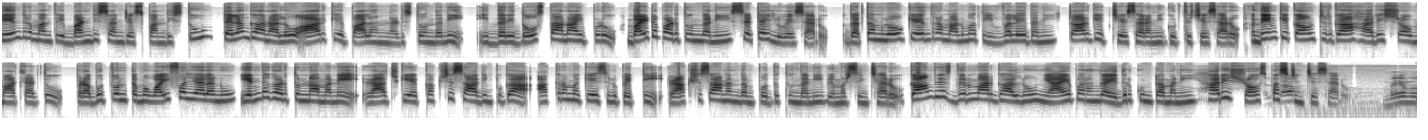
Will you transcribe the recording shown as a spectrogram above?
కేంద్ర మంత్రి బండి సంజయ్ స్పందిస్తూ తెలంగాణలో ఆర్కే పాలన నడుస్తోందని ఇద్దరి దోస్తానా ఇప్పుడు బయటపడుతుందని సెటైల్ వేశారు. గతంలో కేంద్రం అనుమతి ఇవ్వలేదని టార్గెట్ చేశారని గుర్తు చేశారు. దీనికి కౌంటర్గా హరీష్ రావు మాట్లాడుతూ ప్రభుత్వం తమ వైఫల్యాలను ఎండగడుతున్నామనే రాజకీయ కక్ష సాధింపుగా అక్రమ కేసులు పెట్టి రాక్షసానందం పొందుతుందని విమర్శించారు. కాంగ్రెస్ దుర్మార్గాలను న్యాయపరంగా ఎదుర్కొంటామని హరీష్ రావు స్పష్టం చేశారు. మేము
